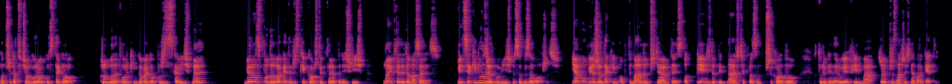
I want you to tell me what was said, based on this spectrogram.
na przykład w ciągu roku z tego klubu networkingowego pozyskaliśmy, biorąc pod uwagę te wszystkie koszty, które ponieśliśmy. No i wtedy to ma sens. Więc jaki budżet powinniśmy sobie założyć? Ja mówię, że takim optymalnym przedziałem to jest od 5 do 15% przychodu który generuje firma, żeby przeznaczyć na marketing.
